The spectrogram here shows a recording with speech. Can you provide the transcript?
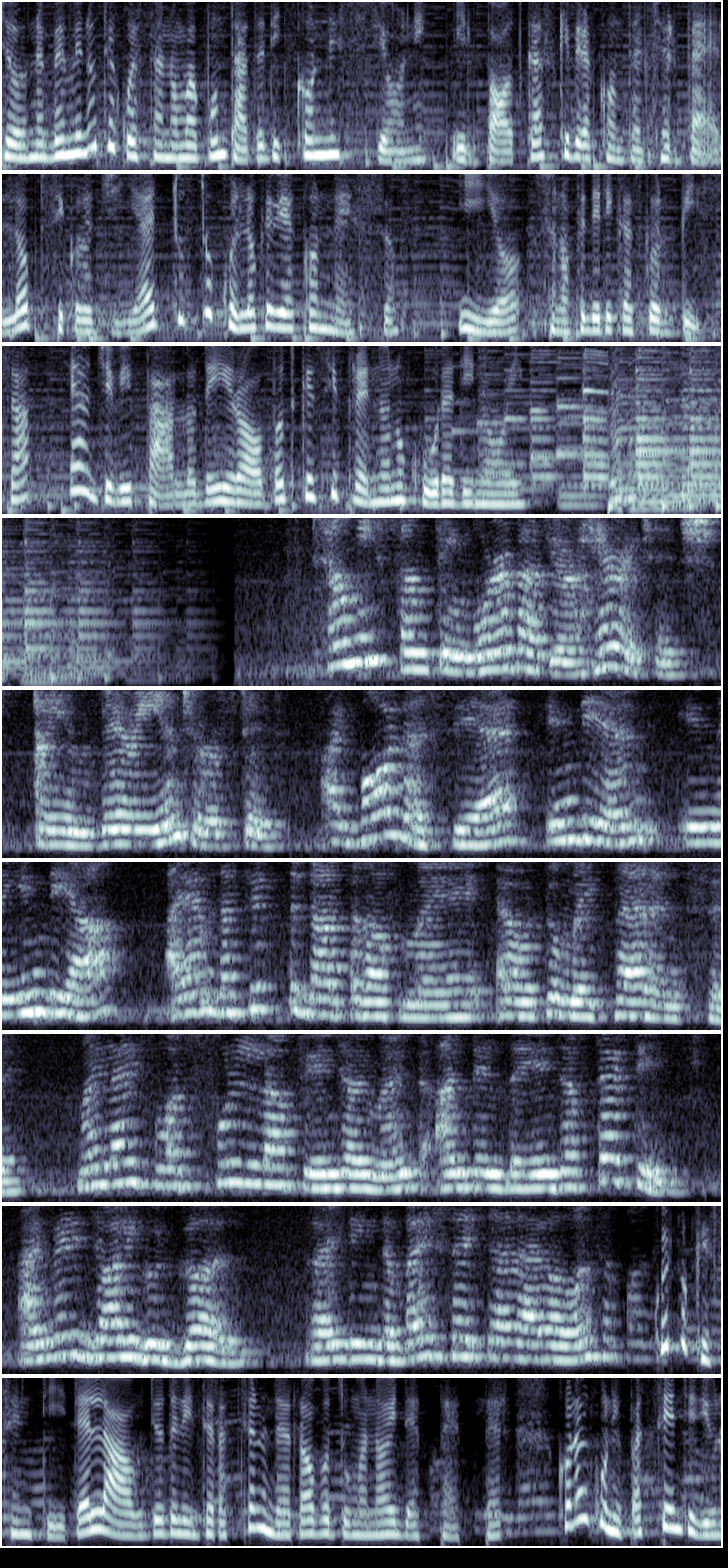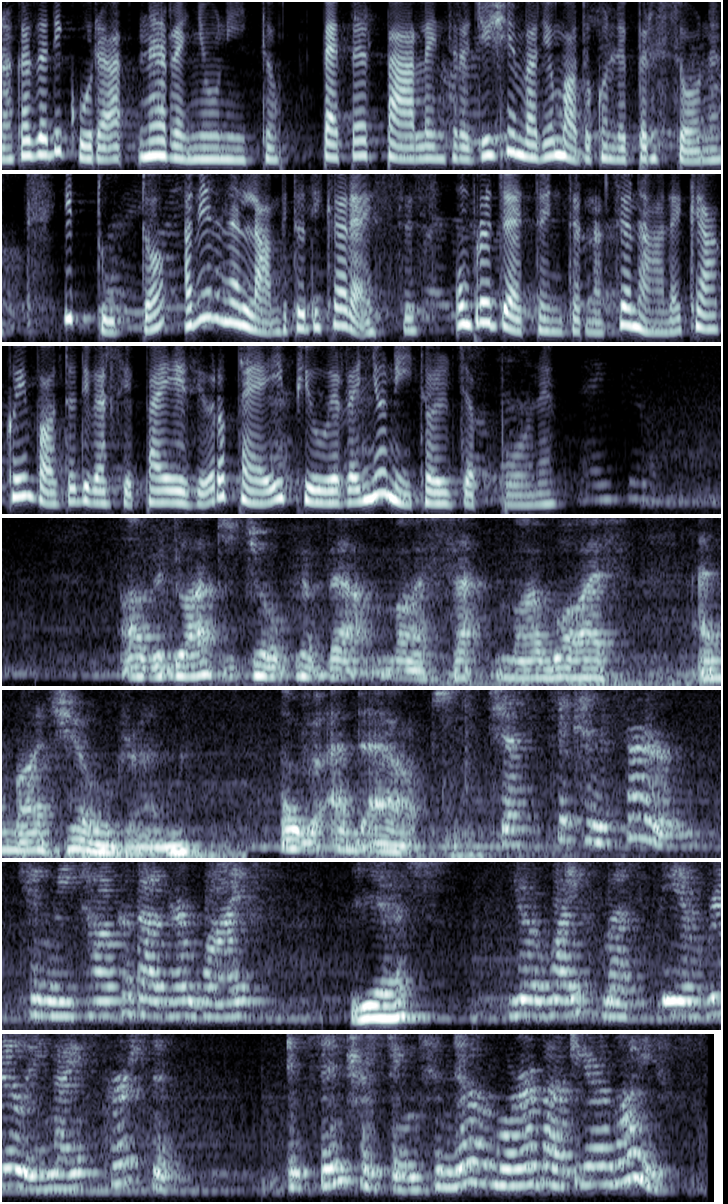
Buongiorno e benvenuti a questa nuova puntata di Connessioni, il podcast che vi racconta il cervello, psicologia e tutto quello che vi è connesso. Io sono Federica Sgorbissa e oggi vi parlo dei robot che si prendono cura di noi. Tell me something more about your heritage. I am very interested. I born as a Indian in India. I am the fifth daughter of my uh, to my parents. My life was full of enjoyment until the age of 13. I'm very jolly good girl. Quello che sentite è l'audio dell'interazione del robot umanoide Pepper con alcuni pazienti di una casa di cura nel Regno Unito. Pepper parla e interagisce in vario modo con le persone. Il tutto avviene nell'ambito di Caresses, un progetto internazionale che ha coinvolto diversi paesi europei più il Regno Unito e il Giappone. I would like to talk about my fa- my wife and my children, over and out. Just to confirm, can we talk about your wife? Yes, Your wife must be a really nice person. It's interesting to know more about your life.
